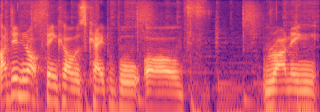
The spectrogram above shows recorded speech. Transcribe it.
I did not think I was capable of running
